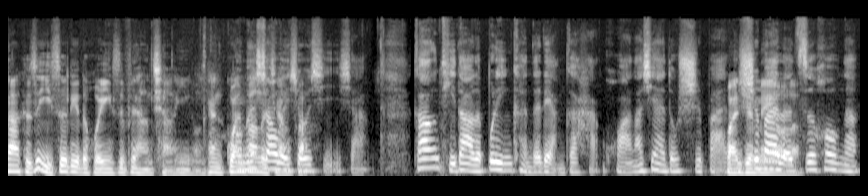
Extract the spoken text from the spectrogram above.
那可是以色列的回应是非常强硬哦。你看官方的。我们稍微休息一下。刚刚提到的布林肯的两个喊话，那现在都失败了。失败了之后呢，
